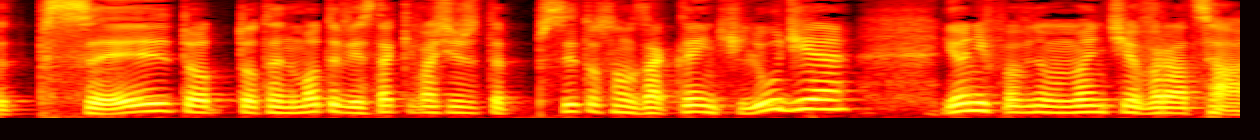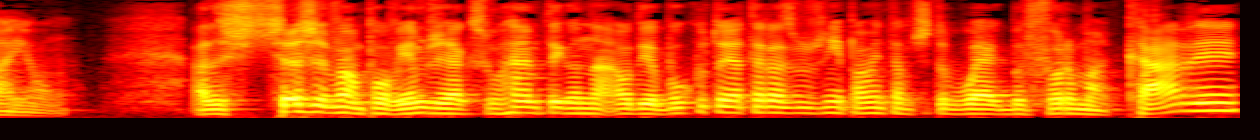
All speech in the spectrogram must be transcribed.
y, psy, to, to ten motyw jest taki właśnie, że te psy to są zaklęci ludzie i oni w pewnym momencie wracają. Ale szczerze wam powiem, że jak słuchałem tego na audiobooku, to ja teraz już nie pamiętam, czy to była jakby forma kary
